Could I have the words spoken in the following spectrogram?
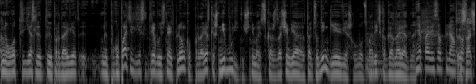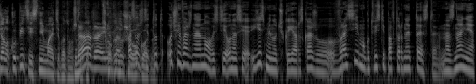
Ну вот если ты продавец, э, покупатель, если требует снять пленку, продавец, конечно, не будет ничего снимать. Скажет, зачем я тратил деньги, я ее вешал. Вот, смотрите, какая нарядная. Я повесил пленку. Сначала купите и снимайте потом сколько, Да, да, сколько так. душе Послушайте, угодно. тут очень важная новость. И У нас есть минуточка, я расскажу. В России могут вести повторные тесты на знание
